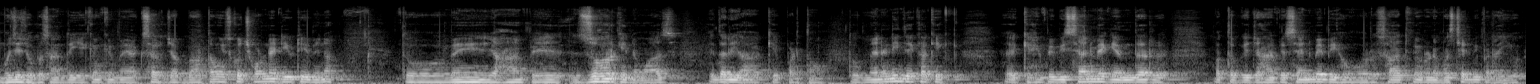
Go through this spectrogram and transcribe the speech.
मुझे जो पसंद है क्योंकि मैं अक्सर जब आता हूँ इसको छोड़ने ड्यूटी में ना तो मैं यहाँ पे जहर की नमाज़ इधर ही आके पढ़ता हूँ। तो मैंने नहीं देखा कि कहीं पे भी सैनमे के अंदर मतलब कि जहाँ पे सैनमे भी हो और साथ में उन्होंने मस्जिद भी बनाई हो।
